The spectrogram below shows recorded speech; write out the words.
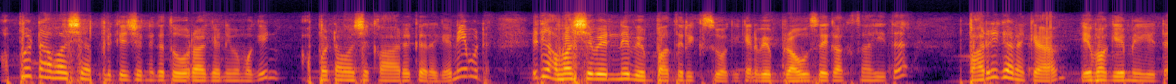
අපට අවශ්‍ය ඇප්ලිකේෂන් එක තෝරා ගැනීම මගින් අපට අවශ්‍ය කාර්ය කර ගැනීමට. ඉතින් අවශ්‍ය වෙන්නේ වෙබ් අතිරික්සුවක්. ඒ කියන්නේ වෙබ් බ්‍රවුසර් එකක් සහිත පරිගණකයක් ඒ වගේම ඊට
